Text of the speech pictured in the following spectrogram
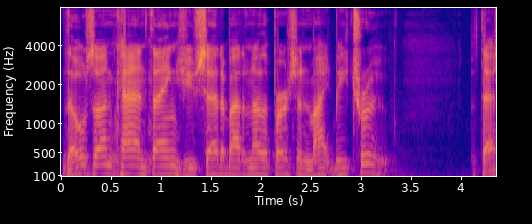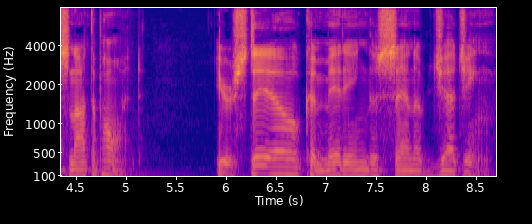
Those unkind things you said about another person might be true, but that's not the point. You're still committing the sin of judging,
